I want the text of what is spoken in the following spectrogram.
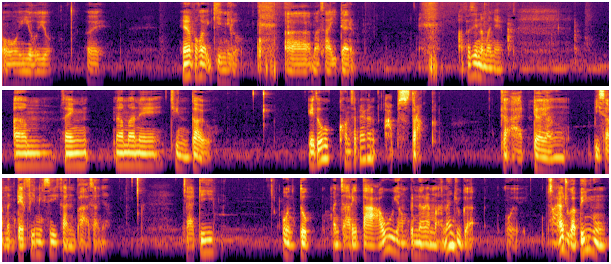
Oh iyo iyo Woi. Ya pokoknya gini loh. Uh, Mas Haidar. Apa sih namanya? Um, Sayang namanya cinta yo. Itu konsepnya kan abstrak. Gak ada yang bisa mendefinisikan bahasanya. Jadi Untuk mencari tahu yang benar mana juga woy, Saya juga bingung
